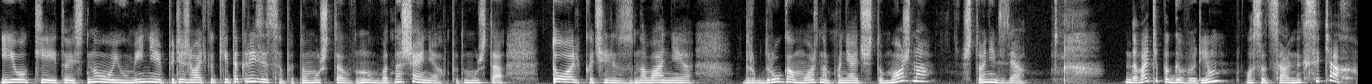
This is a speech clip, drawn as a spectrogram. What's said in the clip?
И окей, то есть, ну, и умение переживать какие-то кризисы, потому что, ну, в отношениях, потому что только через узнавание друг друга можно понять, что можно, что нельзя. Давайте поговорим о социальных сетях.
